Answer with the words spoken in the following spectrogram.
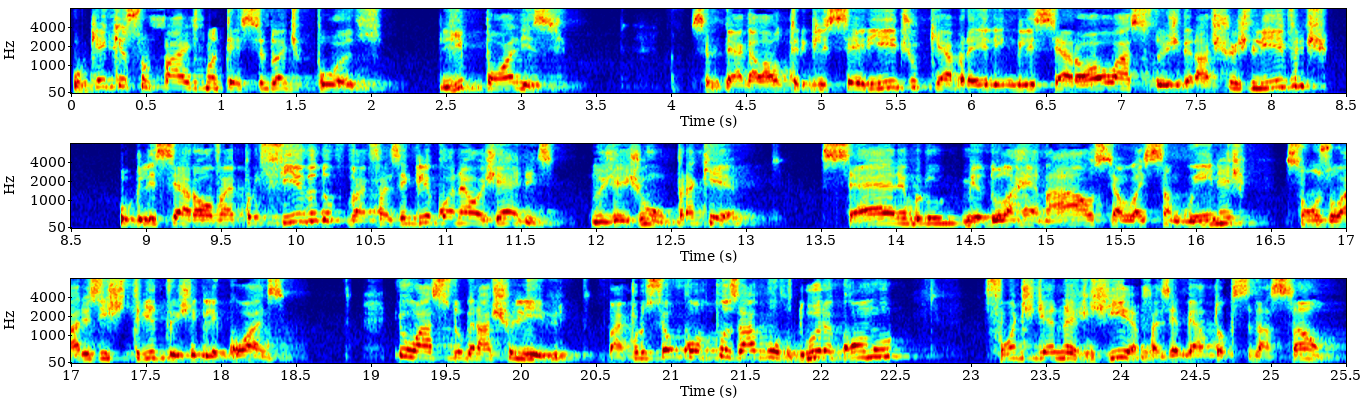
O que, que isso faz no tecido adiposo? Lipólise. Você pega lá o triglicerídeo, quebra ele em glicerol, ácidos graxos livres, o glicerol vai para o fígado, vai fazer gliconeogênese no jejum. Para quê? Cérebro, medula renal, células sanguíneas são usuários estritos de glicose. E o ácido graxo livre vai para o seu corpo usar a gordura como fonte de energia, fazer beta-oxidação.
